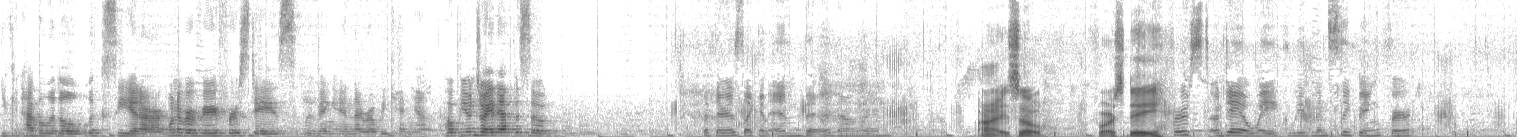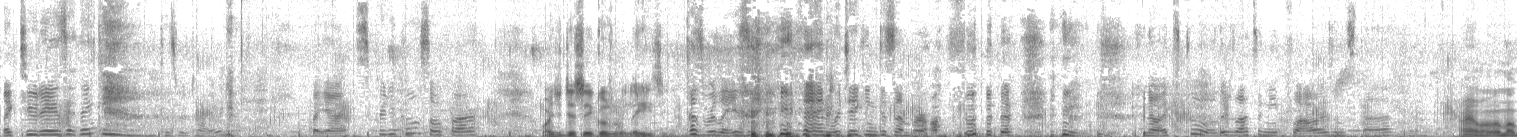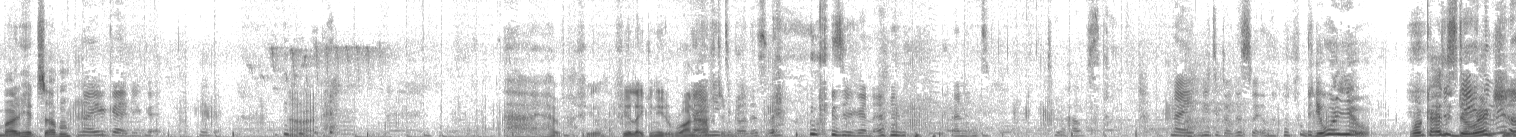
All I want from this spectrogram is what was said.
you can have a little look-see at our one of our very first days living in Nairobi, Kenya. Hope you enjoy the episode. But there is like an end there down there. Alright, so first day. First day awake. We've been sleeping for like two days, I think, because we're tired. But yeah, it's pretty cool so far. Why don't you just say because we're lazy? Because we're lazy and we're taking December off. no, it's cool. There's lots of neat flowers and stuff. All right, am I about to hit something? No, you're good. You're good. You're good. All right. I feel feel like you need to run no, after me. You need me. to go this way because you're gonna run into a house. No, you need to go this way. you what you? What kind Just of direction?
